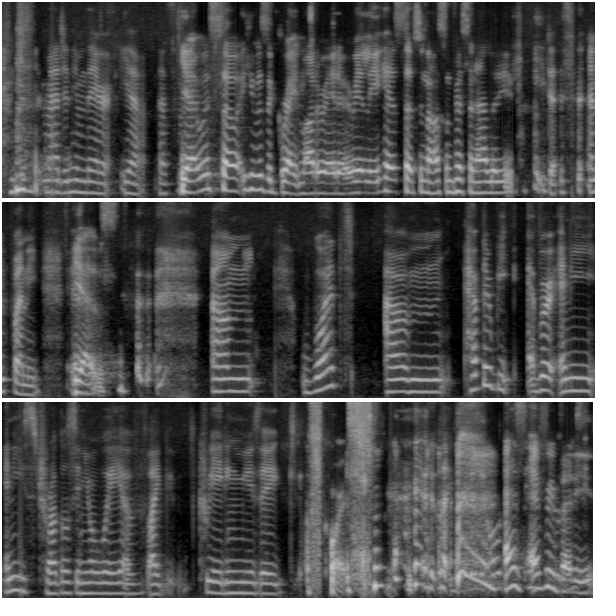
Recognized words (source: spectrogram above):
Just imagine him there. Yeah, that's Yeah, it was so, he was a great moderator, really. He has such an awesome personality. he does and funny. Yeah. Yes. Um, what um have there be ever any any struggles in your way of like creating music? Of course. like do they all as everybody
